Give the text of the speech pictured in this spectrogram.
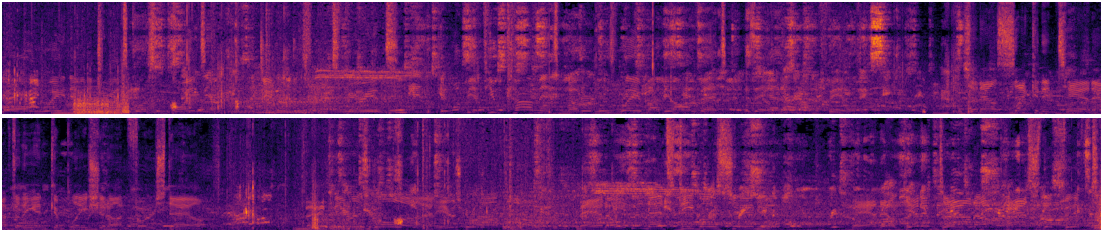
long way now to try and score some points. I do know this from experience. There will be a few comments muttered his way by the offense as they head out on the field. So now second and 10 after the incompletion on first down. Back here is goal line. Here's Garoppolo. That's Deebo Samuel. And they'll get him down up past the 15.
